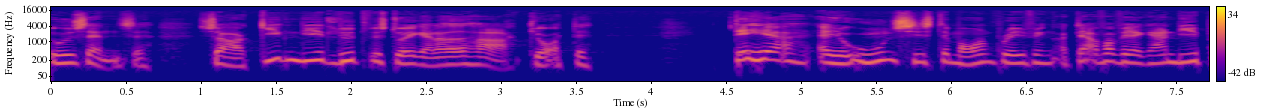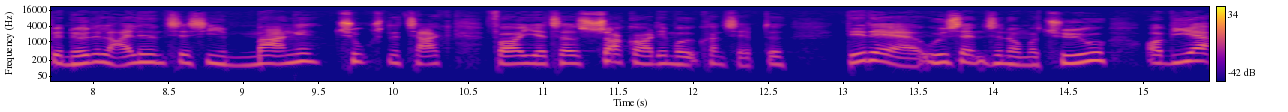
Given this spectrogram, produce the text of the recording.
udsendelse. Så giv den lige et lyt, hvis du ikke allerede har gjort det. Det her er jo ugens sidste morgenbriefing, og derfor vil jeg gerne lige benytte lejligheden til at sige mange tusinde tak for, at I har taget så godt imod konceptet. Dette er udsendelse nummer 20, og vi er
